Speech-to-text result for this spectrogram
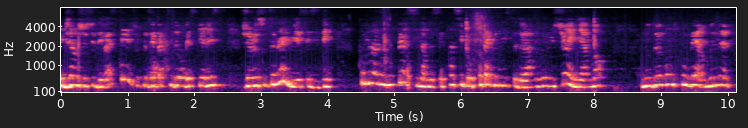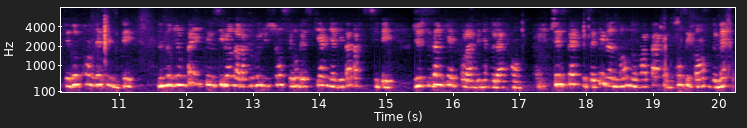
Eh bien, je suis dévastée. Je faisais partie de Robespierristes. Je le soutenais, lui et ses idées. Comment allons-nous faire si l'un de ses principaux protagonistes de la Révolution est mis à mort? Nous devons trouver un meneur qui reprendrait ses idées. Nous n'aurions pas été aussi loin dans la Révolution si Robespierre n'y avait pas participé. Je suis inquiète pour l'avenir de la France. J'espère que cet événement n'aura pas comme conséquence de mettre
